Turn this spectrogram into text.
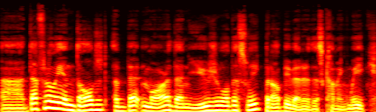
Uh, definitely indulged a bit more than usual this week, but I'll be better this coming week.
